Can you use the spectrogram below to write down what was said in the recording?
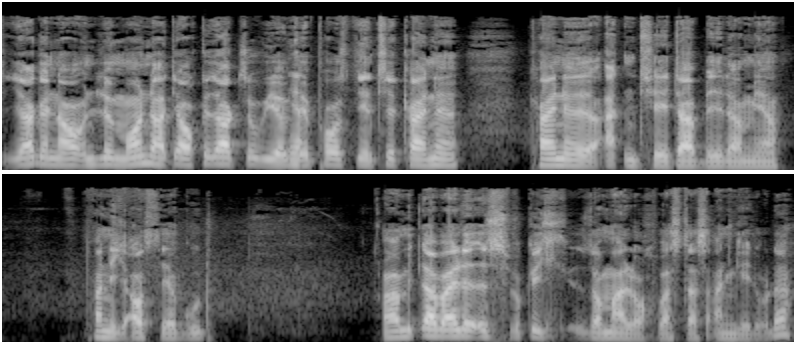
Ja, genau. Und Le Monde hat ja auch gesagt, so wir, Ja. wir posten jetzt hier keine, keine Attentäterbilder mehr. Fand ich auch sehr gut. Aber mittlerweile ist wirklich Sommerloch, was das angeht, oder?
